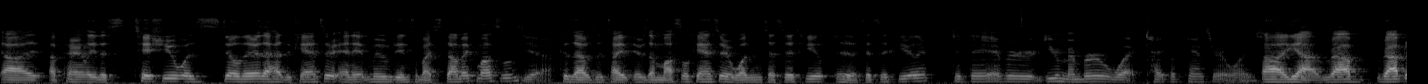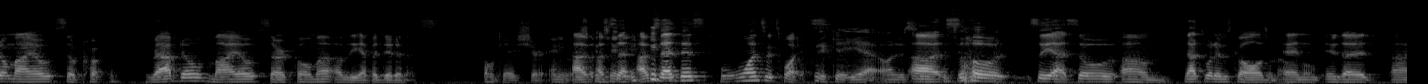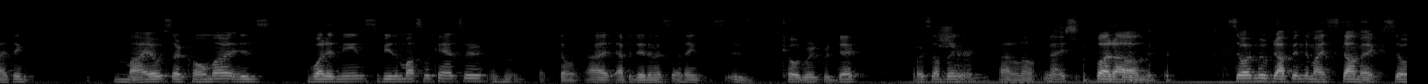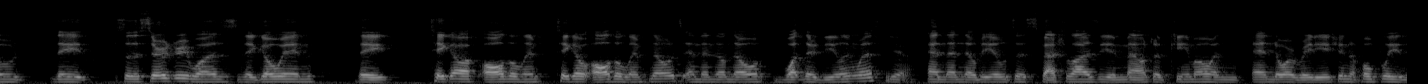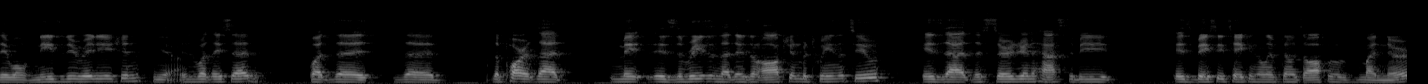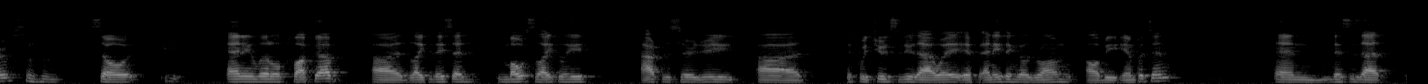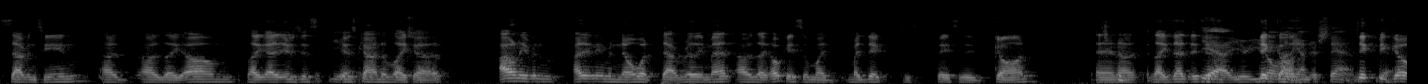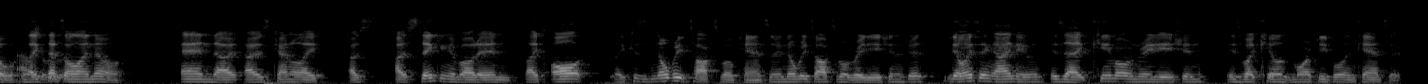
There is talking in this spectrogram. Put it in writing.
Uh, apparently, this tissue was still there that had the cancer, and it moved into my stomach muscles Yeah. because that was the type. It was a muscle cancer. It wasn't testicular. Uh, testicular. Did they ever? Do you remember what type of cancer it was? Uh, yeah, rab rhabdomyosarco- rhabdomyosarcoma of the epididymis. Okay, sure. Anyways, I've, I've said I've said this once or twice. okay, yeah. Honestly. Uh, so so yeah, so um, that's what it was called, and it was a uh, I think myosarcoma is what it means to be the muscle cancer. Mhm. Don't uh, epididymis I think is- is code word for dick or something. Sure. I don't know. Nice. But, um, So it moved up into my stomach. So they so the surgery was they go in, they take off all the lymph take out all the lymph nodes, and then they'll know what they're dealing with yeah. and then they'll be able to specialize the amount of chemo and and or radiation. Hopefully, they won't need to do radiation, Yeah. is what they said. But the the the part that may, is the reason that there's an option between the two is that the surgeon has to be is basically taking the lymph nodes off of my nerves. Mm-hmm. So any little fuck up, uh, like they said, most likely after the surgery, uh, if we choose to do that way, if anything goes wrong, I'll be impotent. And this is at seventeen. I, I was like, um, like I, it was just it was kind of like a. I don't even I didn't even know what that really meant. I was like, okay, so my my dick just basically gone, and uh, like that yeah, you you dick don't really understand. dick be Yeah, go like that's all i know and uh, i was kind of like i was i was thinking about it and like all like because nobody talks about cancer nobody talks about radiation and shit. The Yeah. only thing i knew is that chemo and radiation is what kills more people than cancer.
